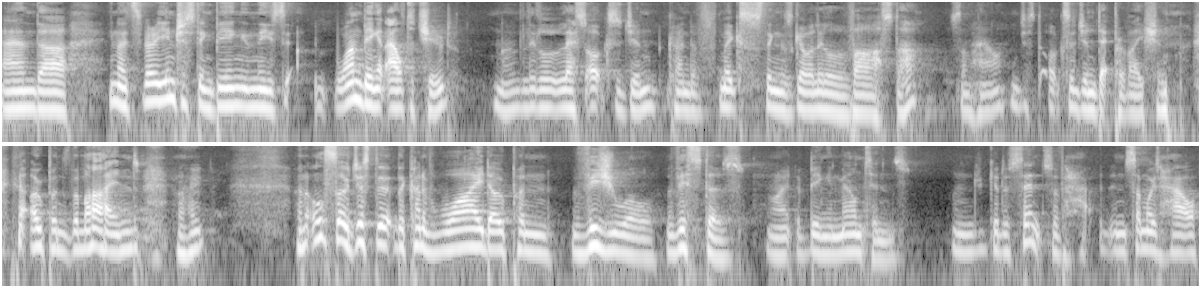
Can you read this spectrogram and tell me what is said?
And, uh, you know, it's very interesting being in these, one being at altitude, you know, a little less oxygen kind of makes things go a little vaster somehow. Just oxygen deprivation opens the mind, right? And also just the, the kind of wide open visual vistas, right, of being in mountains. And you get a sense of, how, in some ways, how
